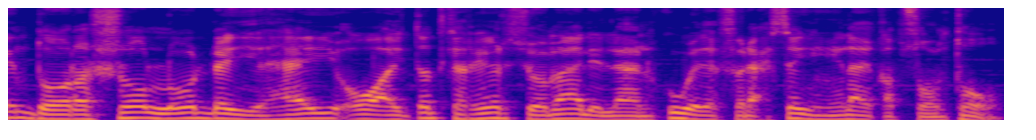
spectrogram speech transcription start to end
in doorasho loo dhan yahay oo ay dadka reer somalilan ku wada faraxsan yihiin ay qabsoonto.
